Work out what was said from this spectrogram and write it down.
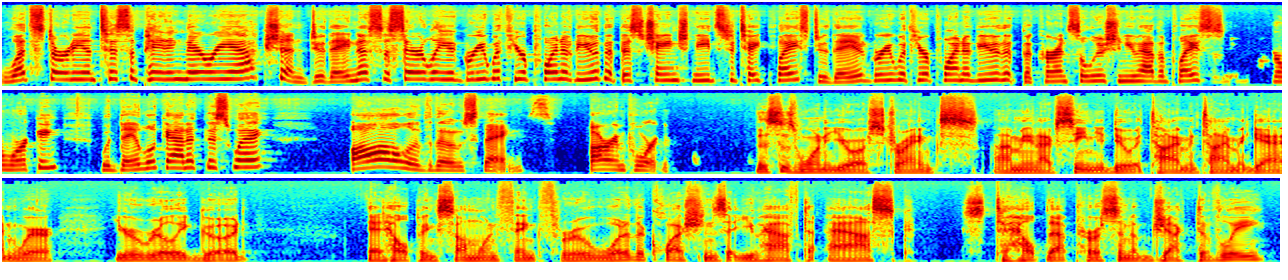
let's start anticipating their reaction. Do they necessarily agree with your point of view that this change needs to take place? Do they agree with your point of view that the current solution you have in place is no longer working? Would they look at it this way? All of those things are important. This is one of your strengths. I mean, I've seen you do it time and time again where you're really good at helping someone think through what are the questions that you have to ask to help that person objectively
